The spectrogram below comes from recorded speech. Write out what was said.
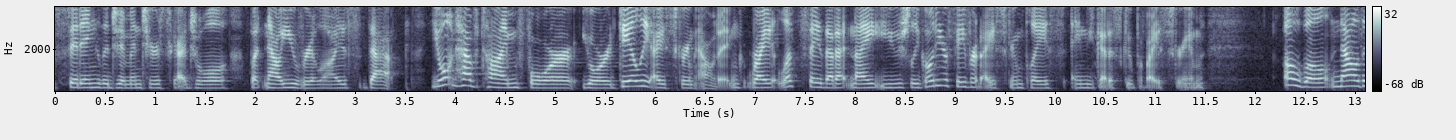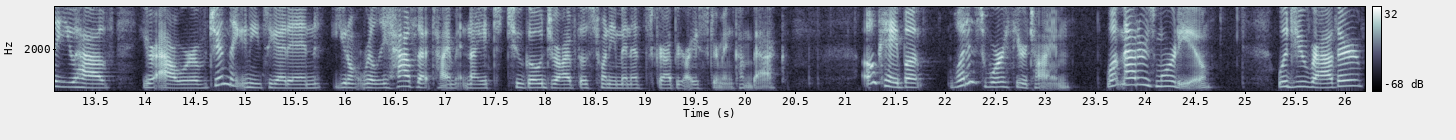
fitting the gym into your schedule, but now you realize that you won't have time for your daily ice cream outing, right? Let's say that at night you usually go to your favorite ice cream place and you get a scoop of ice cream. Oh, well, now that you have your hour of gym that you need to get in, you don't really have that time at night to go drive those 20 minutes, grab your ice cream, and come back. Okay, but what is worth your time? What matters more to you? Would you rather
